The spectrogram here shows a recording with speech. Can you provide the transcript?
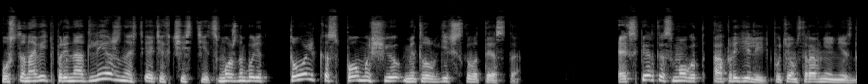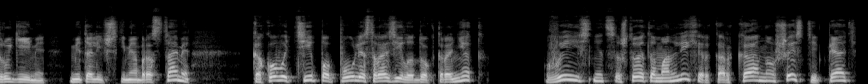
установить принадлежность этих частиц можно будет только с помощью металлургического теста. Эксперты смогут определить путем сравнения с другими металлическими образцами, какого типа пуля сразила доктора нет, Выяснится, что это Манлихер Каркано 6,5,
